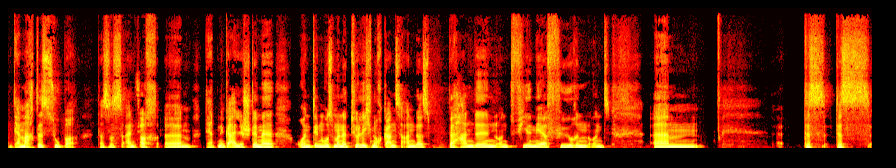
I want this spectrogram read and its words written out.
und der macht es super. Das ist einfach, ähm, der hat eine geile Stimme und den muss man natürlich noch ganz anders behandeln und viel mehr führen und ähm, das, das,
